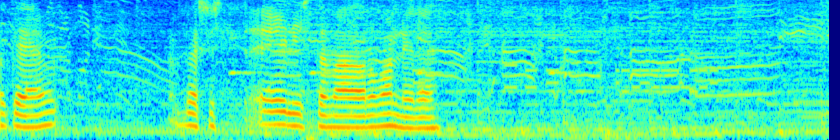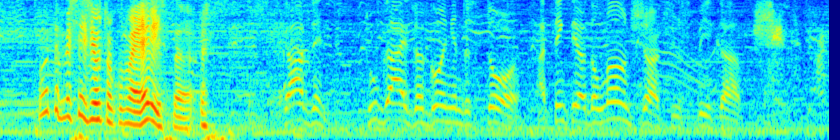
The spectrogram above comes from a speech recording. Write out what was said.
okei okay.. peaks vist helistama Romanile. huvitav, mis siis juhtub, kui me ei helista? Cousin, two guys are going in the store. I think they are the loan sharks you speak of. Shit, I'm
